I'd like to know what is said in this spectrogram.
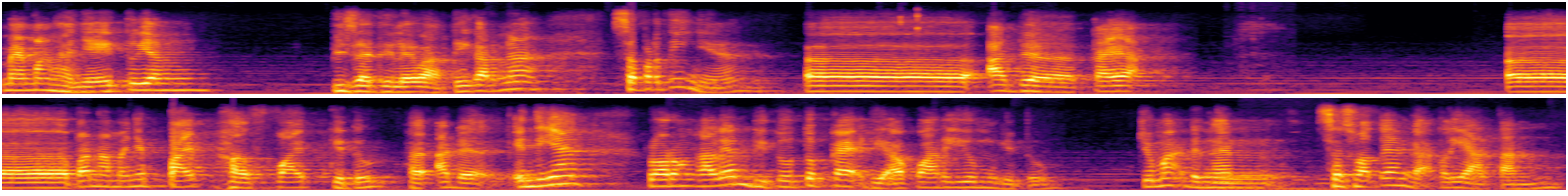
memang hanya itu yang bisa dilewati. Karena sepertinya eh, ada kayak eh, apa namanya pipe half pipe gitu. Ada intinya lorong kalian ditutup kayak di akuarium gitu. Cuma dengan sesuatu yang nggak kelihatan.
